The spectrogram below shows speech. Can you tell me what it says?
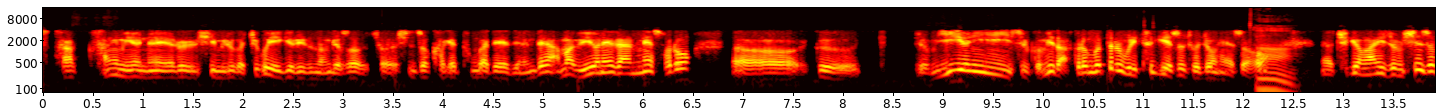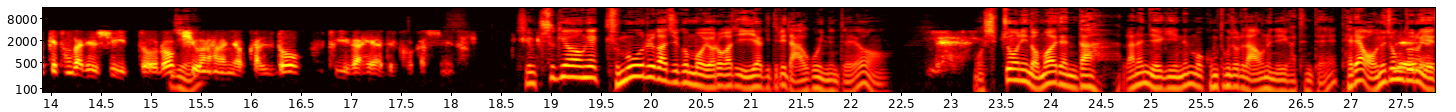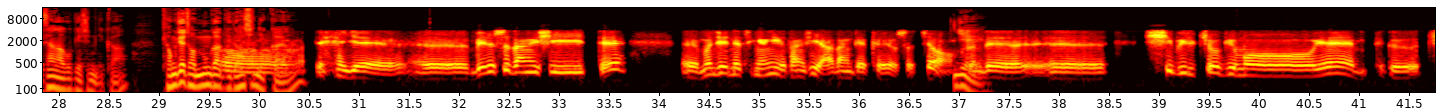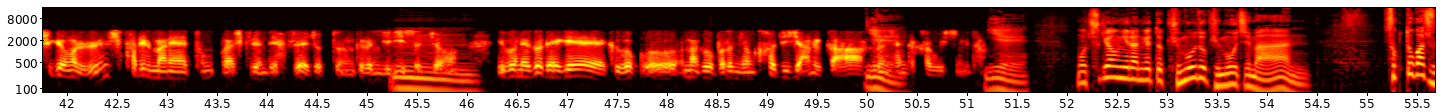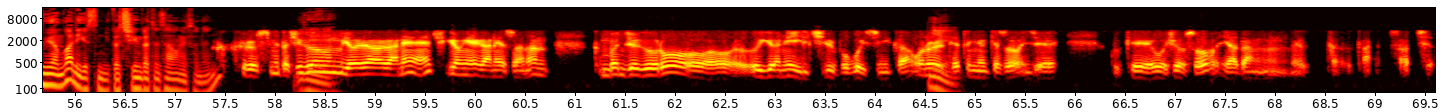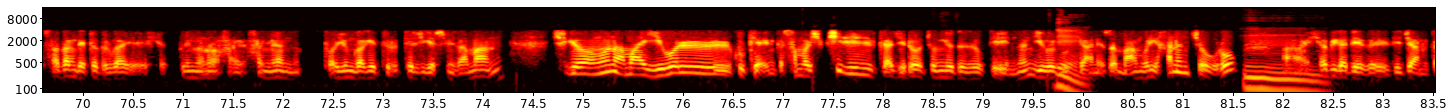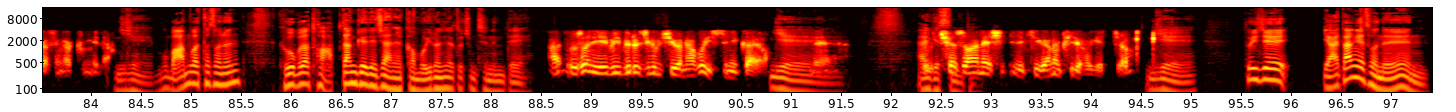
상임위원회를 심의를 거치고 예결위로 넘겨서 저 신속하게 통과돼야 되는데 아마 위원회 간에 서로 어그 좀 이견이 있을 겁니다. 그런 것들은 우리 특위에서 조정해서 아. 어, 추경안이 좀 신속히 통과될 수 있도록 예. 지원하는 역할도 특위가 해야 될 것 같습니다. 지금 추경의 규모를 가지고 뭐 여러 가지 이야기들이 나오고 있는데요. 네. 뭐 10조 원이 넘어야 된다라는 얘기는 뭐 공통적으로 나오는 얘기 같은데 대략 어느 정도로 네. 예상하고 계십니까? 경제 전문가기도 어, 하시니까요. 예, 어, 메르스 당시 때 문재인 대통령이 그 당시 야당 대표였었죠. 예. 그런데 11조 규모의 그 추경을 18일 만에 통과시키는데 협조해줬던 그런 일이 있었죠. 음. 이번에도 대개 그것보다 그것보다는 좀 커지지 않을까 그런 예. 생각하고 있습니다. 예. 뭐 추경이라는 게 또 규모도 규모지만 속도가 중요한 거 아니겠습니까? 지금 같은 상황에서는. 그렇습니다. 지금 예. 여야 간의 추경에 관해서는 근본적으로 의견의 일치를 보고 있으니까 오늘 예. 대통령께서 이제 국회에 오셔서 야당 사당 대표들과 의논을 하면 더 윤곽이 들어지겠습니다만 추경은 아마 2월 국회 그러니까 3월 17일까지로 종료되도록 되어 있는 2월 네. 국회 안에서 마무리하는 쪽으로 음. 아, 협의가 되지 않을까 생각합니다. 예, 뭐 마음 같아서는 그거보다 더 앞당겨야 되지 않을까 뭐 이런 생각도 좀 드는데. 아, 우선 예비비를 지금 지원하고 있으니까요. 예. 네. 알겠습니다. 최소한의 기간은 필요하겠죠. 예. 또 이제 야당에서는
